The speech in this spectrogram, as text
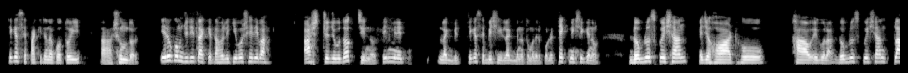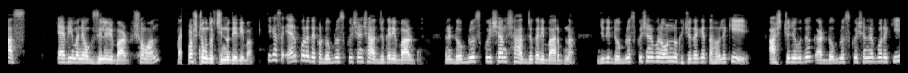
ঠিক আছে? পাখিটা না কতই সুন্দর। এরকম যদি থাকে, তাহলে কি বসিয়ে দিবা? আশ্চর্যবোধক চিহ্ন, তিন মিনিট লাগবে, ঠিক আছে? বেশি লাগবে না তোমাদের পরে টেকনিক শিখে নাও। ডব্লুস কোয়েশন এই যে হোয়াট হো হাউ এগুলা। ডব্লুস কোয়েশন প্লাস অ্যাবি মানে অক্সিলারি বার্ব সমান প্রশ্নবোধক চিহ্ন দিয়ে দিবা। ঠিক আছে? এরপরে দেখো ডব্লুস কোয়েশন সাহায্যকারী বার্ব মানে ডব্লুস কোয়েশন সাহায্যকারী বার্ব না। যদি ডব্লুস কোয়েশনের পরে অন্য কিছু থাকে, তাহলে কি? আশ্চর্যবোধক। আর ডব্লুস কোয়েশনের পরে কি?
